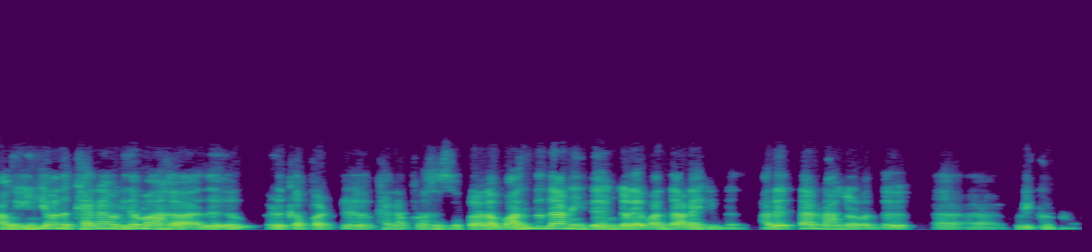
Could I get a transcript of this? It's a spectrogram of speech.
அங்க இங்க வந்து கன விதமாக அது எடுக்கப்பட்டு கன ப்ரொசஸுக்குள்ளால வந்துதான் இது எங்களை வந்து அடைகின்றது. அதைத்தான் நாங்கள் வந்து குடிக்கின்றோம்.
